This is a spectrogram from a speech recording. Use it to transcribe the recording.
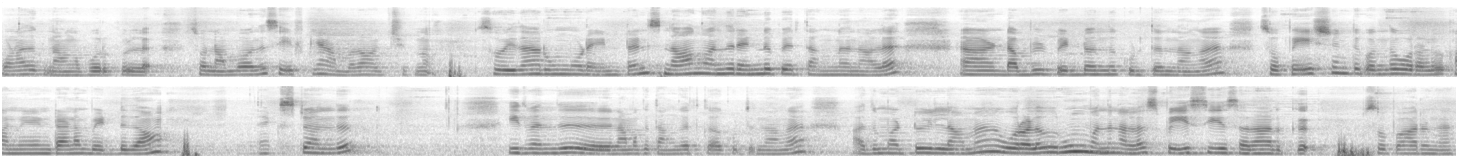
போனால் அதுக்கு நாங்கள் பொறுப்பு இல்லை. ஸோ நம்ம வந்து சேஃப்டியாக நம்ம தான் வச்சுக்கணும். ஸோ இதான் ரூமோட என்ட்ரன்ஸ் நாங்கள் வந்து ரெண்டு பேர் தங்கினதுனால டபுள் பெட் வந்து கொடுத்துருந்தாங்க. ஸோ பேஷண்ட்டுக்கு வந்து ஓரளவு கன்வீனியண்ட்டான பெட்டு தான். நெக்ஸ்ட் வந்து இது வந்து நமக்கு தங்கறதுக்காக கொடுத்துருந்தாங்க. அது மட்டும் இல்லாமல் ஓரளவு ரூம் வந்து நல்லா ஸ்பேசியஸாக தான் இருக்குது ஸோ பாருங்கள்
